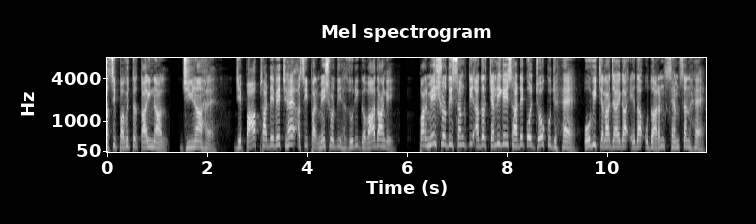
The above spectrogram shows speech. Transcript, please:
ਅਸੀਂ ਪਵਿੱਤਰਤਾਈ ਨਾਲ ਜੀਣਾ ਹੈ। ਜੇ ਪਾਪ ਸਾਡੇ ਵਿੱਚ ਹੈ, ਅਸੀਂ ਪਰਮੇਸ਼ਵਰ ਦੀ ਹਜ਼ੂਰੀ ਗਵਾ ਦਾਂਗੇ। ਪਰਮੇਸ਼ਵਰ ਦੀ ਸੰਗਤੀ ਅਗਰ ਚਲੀ ਗਈ ਸਾਡੇ ਕੋਲ ਜੋ ਕੁਝ ਹੈ, ਉਹ ਵੀ ਚਲਾ ਜਾਏਗਾ, ਇਹਦਾ ਉਦਾਹਰਣ ਸੈਮਸਨ ਹੈ।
